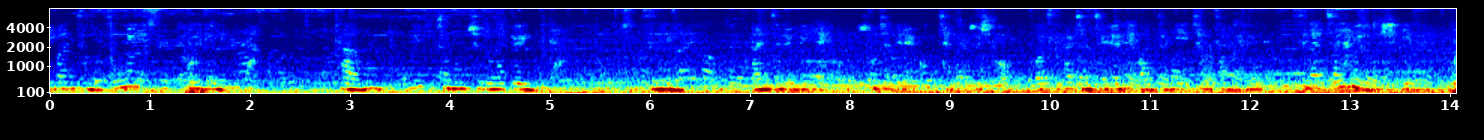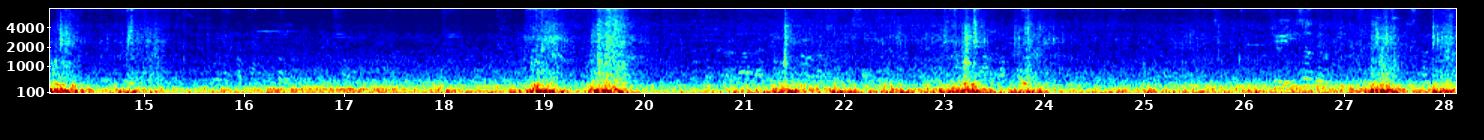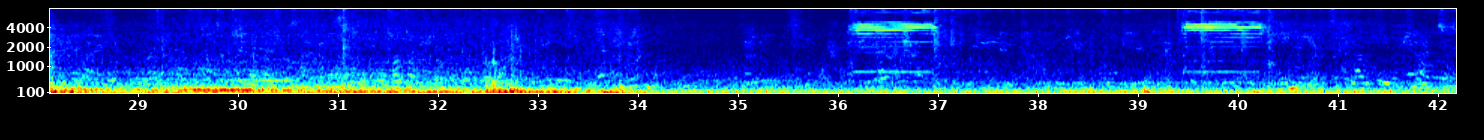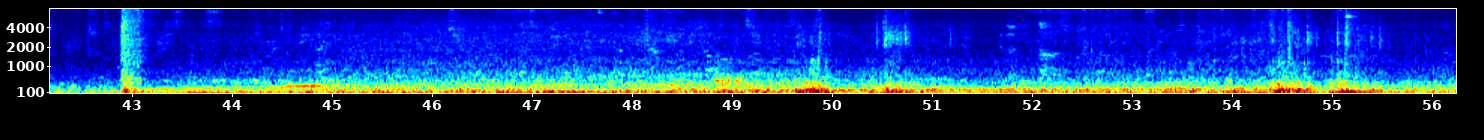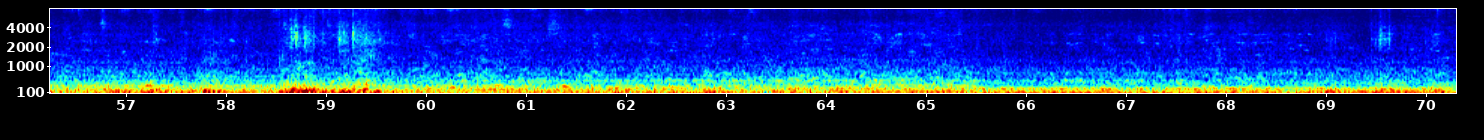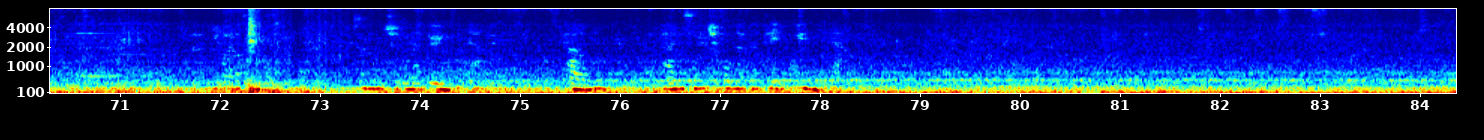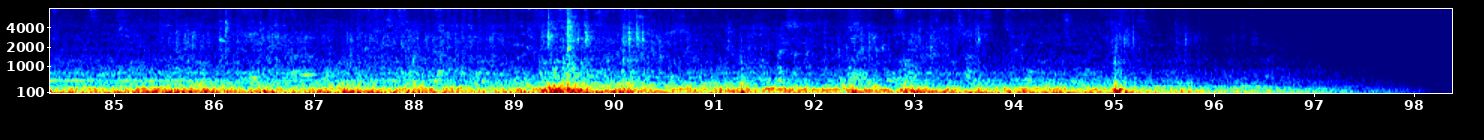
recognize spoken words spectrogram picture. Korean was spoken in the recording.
이번 정류장은 본동입니다. 다음은 서문초등학교입니다. 승객 안전을 위해 손잡이를 꼭 잡아주시고 버스가 전체면에 완전히 후 승하차 하시기 바랍니다. 이번 서문초등학교입니다. 다음은 반성초등아파트 입구입니다.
